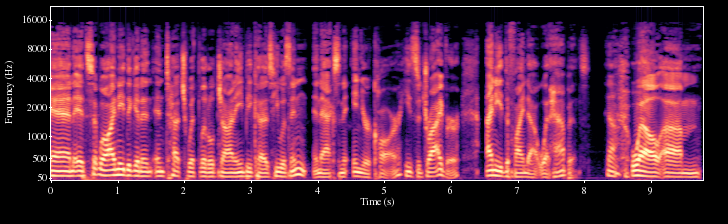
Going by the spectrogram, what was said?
and it's well. I need to get in, in touch with little Johnny because he was in an accident in your car. He's the driver. I need to find out what happens. Yeah. Well, um,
